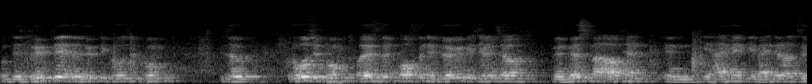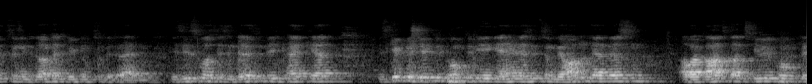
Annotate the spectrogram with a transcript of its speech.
Und das dritte, der dritte große Punkt, dieser große Punkt, offene Bürgergesellschaft, wir müssen aufhören, in geheimen Gemeinderatssitzungen die Dorfentwicklung zu betreiben. Das ist was, das in der Öffentlichkeit gehört. Es gibt bestimmte Punkte, die in geheimer Sitzung behandelt werden müssen, aber ganz, ganz viele Punkte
